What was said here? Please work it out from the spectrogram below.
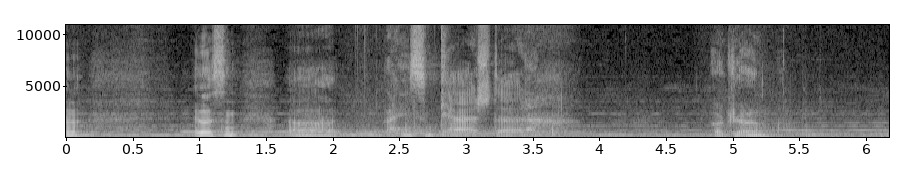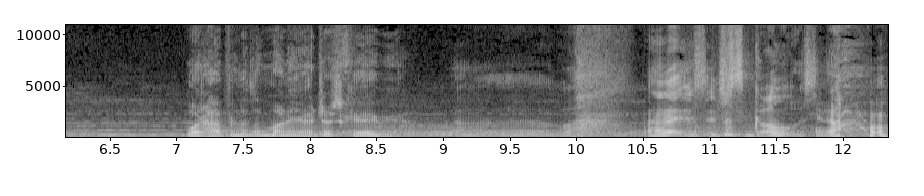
hey, listen, uh, I need some cash, Dad. Again? What happened to the money I just gave you? It just- it just goes, you know?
